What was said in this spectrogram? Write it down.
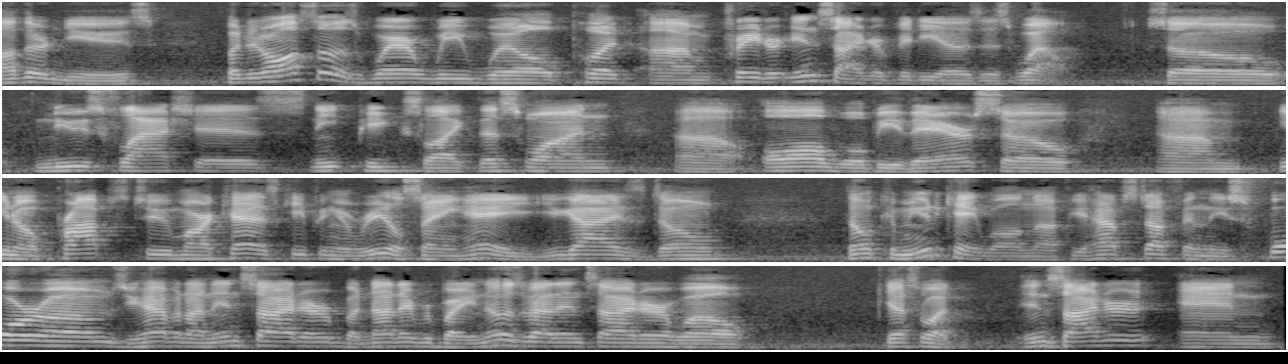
other news, but it also is where we will put um, Creator Insider videos as well. So news flashes, sneak peeks like this one, uh, all will be there. So, um, you know, props to Marques keeping it real, saying, hey, you guys don't don't communicate well enough. You have stuff in these forums, you have it on Insider, but not everybody knows about Insider. Well, guess what? Insider and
